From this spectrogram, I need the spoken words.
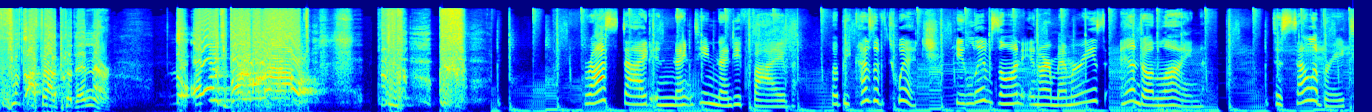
I forgot to put that in there. No, oh, it's burning my mouth! Ross died in 1995, but because of Twitch, he lives on in our memories and online. To celebrate,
